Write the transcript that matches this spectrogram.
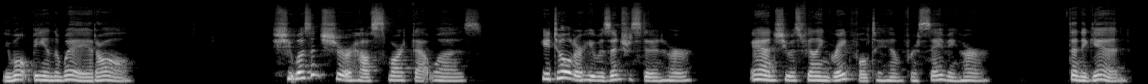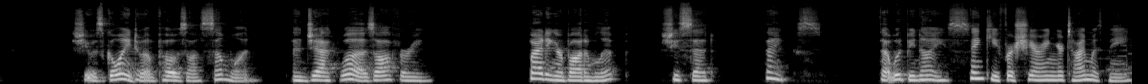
you won't be in the way at all. She wasn't sure how smart that was. He told her he was interested in her, and she was feeling grateful to him for saving her. Then again, she was going to impose on someone, and Jack was offering. Biting her bottom lip, she said, Thanks. That would be nice. Thank you for sharing your time with me.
